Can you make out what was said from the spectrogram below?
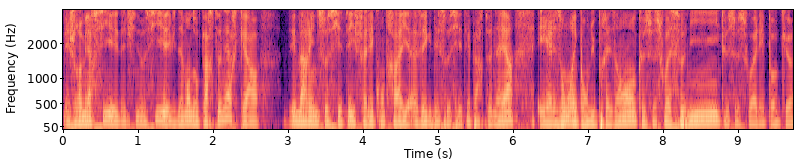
Mais je remercie et Delphine aussi évidemment nos partenaires car démarrer une société, il fallait qu'on travaille avec des sociétés partenaires et elles ont répondu présent, que ce soit Sony, que ce soit à l'époque euh,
